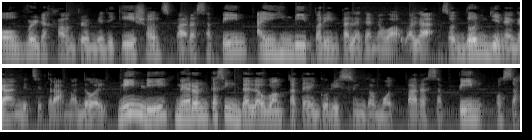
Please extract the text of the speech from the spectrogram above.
over-the-counter medications para sa pain ay hindi pa rin talaga nawawala. So doon ginagamit si tramadol. Mainly, meron kasing dalawang categories yung gamot para sa pain o sa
